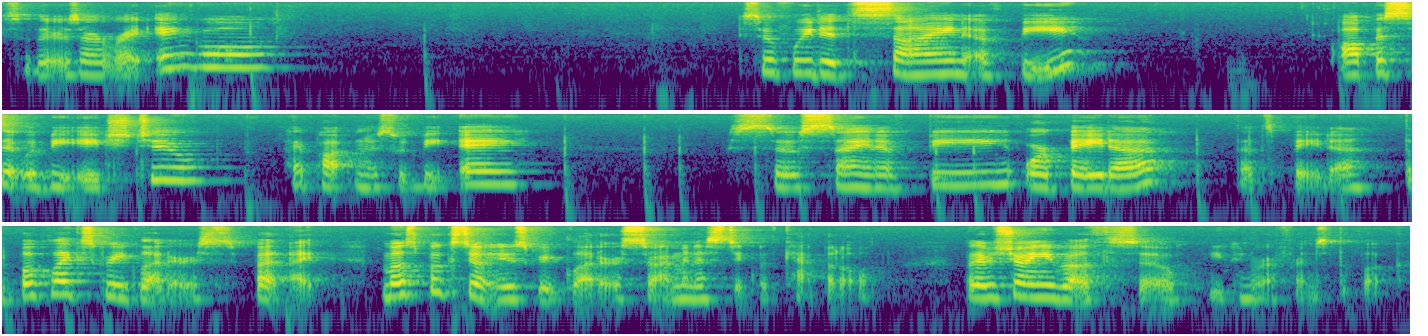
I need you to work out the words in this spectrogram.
So there's our right angle. So if we did sine of b, opposite would be h2, hypotenuse would be a. So sine of b, or beta, that's beta. The book likes Greek letters, but I, most books don't use Greek letters, so I'm going to stick with capital. But I'm showing you both so you can reference the book.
